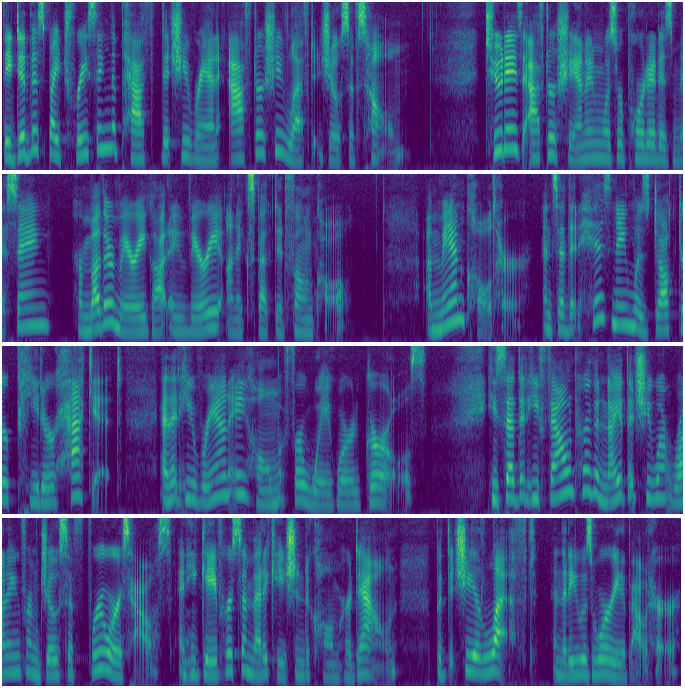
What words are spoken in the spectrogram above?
They did this by tracing the path that she ran after she left Joseph's home. Two days after Shannan was reported as missing, her mother Mary got a very unexpected phone call. A man called her and said that his name was Dr. Peter Hackett and that he ran a home for wayward girls. He said that he found her the night that she went running from Joseph Brewer's house and he gave her some medication to calm her down, but that she had left and that he was worried about her.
